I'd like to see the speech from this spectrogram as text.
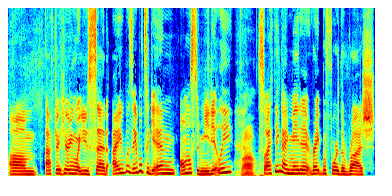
Um, after hearing what you said, I was able to get in almost immediately. Wow. So I think I made it right before the rush.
